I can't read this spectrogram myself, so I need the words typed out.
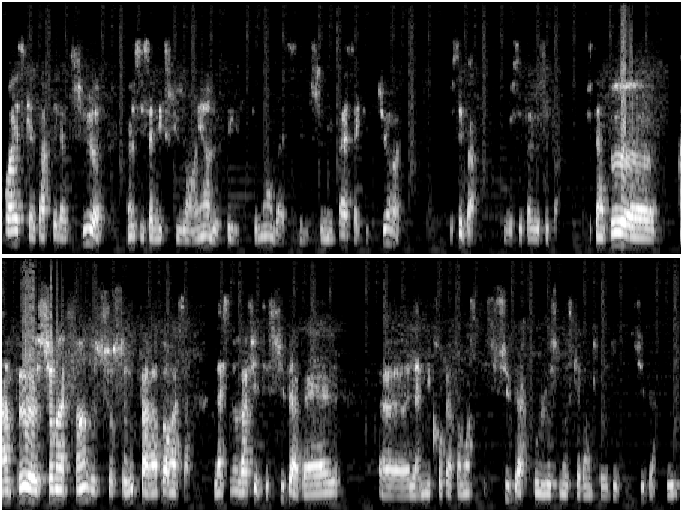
Pourquoi est-ce qu'elle partait là-dessus, même si ça n'excuse en rien le fait que justement, bah, ce n'est pas sa culture. Je sais pas. Je sais pas, je sais pas. J'étais un peu, euh, un peu sur ma fin sur ce look par rapport à ça. La scénographie était super belle. Euh, la micro-performance était super cool. L'osmose qu'il y avait entre les deux était super cool.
